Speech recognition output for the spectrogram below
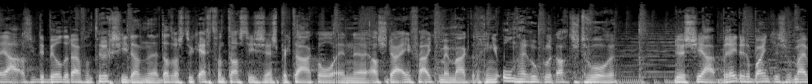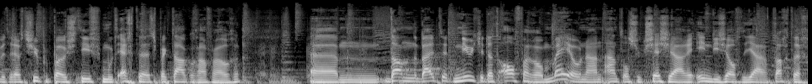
ja, als ik de beelden daarvan terugzie, dan dat was natuurlijk echt fantastisch en spektakel. En als je daar één foutje mee maakte, dan ging je onherroepelijk achterstevoren. Dus ja, bredere bandjes wat mij betreft super positief. Moet echt het spektakel gaan verhogen. Ehm, dan buiten het nieuwtje dat Alfa Romeo na een aantal succesjaren in diezelfde jaren 80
